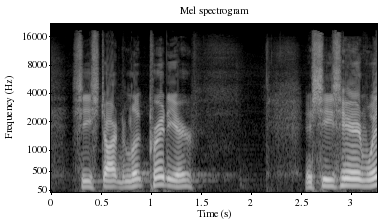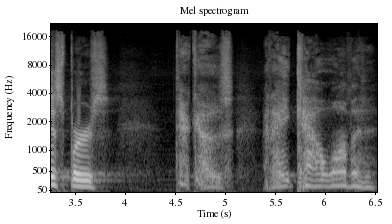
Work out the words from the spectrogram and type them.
she's starting to look prettier. And she's hearing whispers. There goes an eight cow woman.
